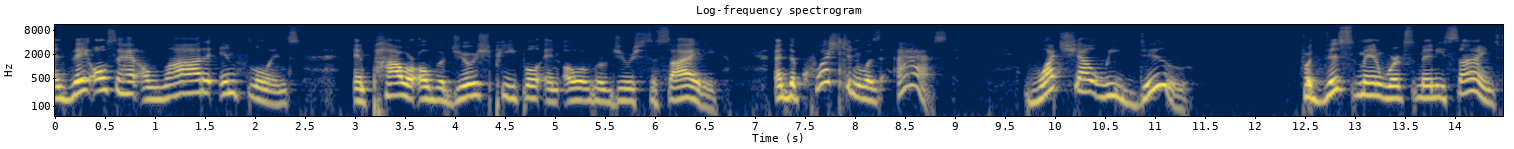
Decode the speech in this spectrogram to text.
And they also had a lot of influence and power over Jewish people and over Jewish society. And the question was asked What shall we do? For this man works many signs.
